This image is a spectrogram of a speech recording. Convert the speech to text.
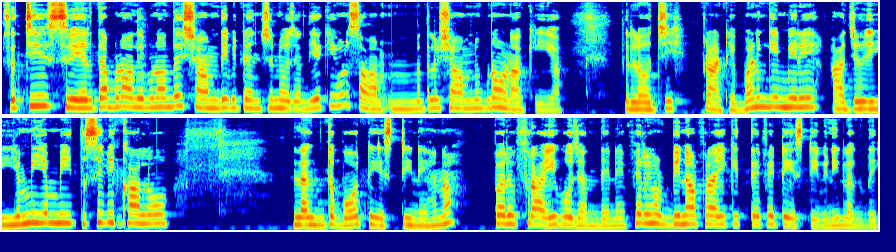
ਸੱਚੀ ਸਵੇਰ ਦਾ ਬਣਾਉਂਦੇ ਬਣਾਉਂਦੇ ਸ਼ਾਮ ਦੀ ਵੀ ਟੈਨਸ਼ਨ ਹੋ ਜਾਂਦੀ ਹੈ ਕਿ ਹੁਣ ਸ਼ਾਮ, ਮਤਲਬ ਸ਼ਾਮ ਨੂੰ ਬਣਾਉਣਾ ਕੀ ਆ? ਤੇ ਲਓ ਜੀ, ਪਰਾਂਠੇ ਬਣ ਗਏ ਮੇਰੇ ਆਜੋ ਜੀ ਯੰਮੀ ਯੰਮੀ, ਤੁਸੀਂ ਵੀ ਖਾ ਲਓ। ਲੱਗਦੇ ਤਾਂ ਬਹੁਤ ਟੇਸਟੀ ਨੇ, ਹਨਾ? ਪਰ ਫਰਾਈ ਹੋ ਜਾਂਦੇ ਨੇ, ਫਿਰ ਹੁਣ ਬਿਨਾ ਫਰਾਈ ਕੀਤੇ ਫਿਰ ਟੇਸਟੀ ਵੀ ਨਹੀਂ ਲੱਗਦੇ।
